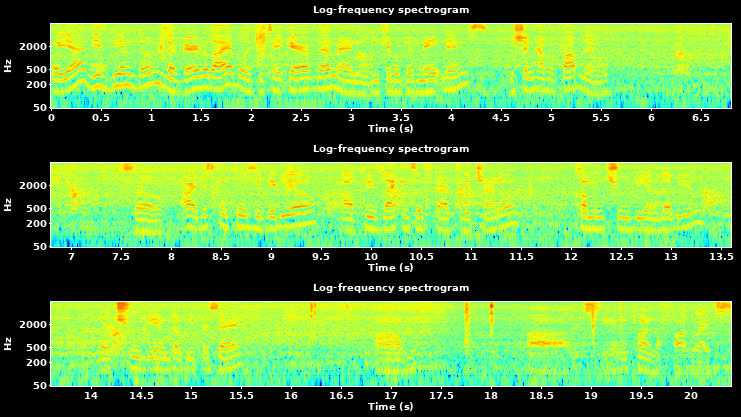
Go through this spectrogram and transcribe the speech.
But yeah, these BMWs are very reliable. If you take care of them and you keep up with maintenance, you shouldn't have a problem. So, alright, this concludes the video. Uh, please like and subscribe to the channel. Coming Truuu BMW, or Truuu BMW per se. Um, uh, let's see, I'm putting the fog lights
